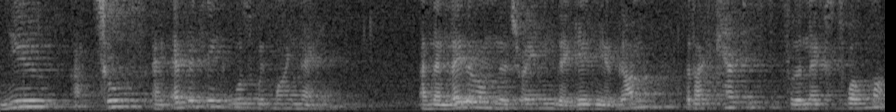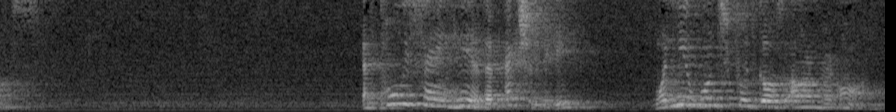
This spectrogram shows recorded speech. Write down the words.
new uh, tools, and everything was with my name. And then later on in the training, they gave me a gun that I kept it for the next 12 months. And Paul is saying here that actually, when you want to put God's armor on,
